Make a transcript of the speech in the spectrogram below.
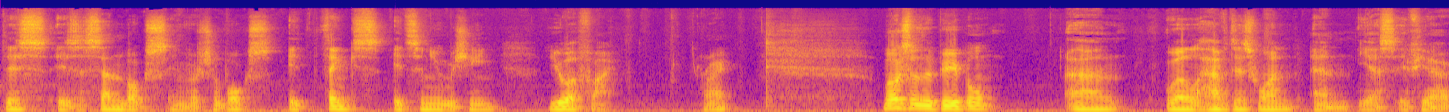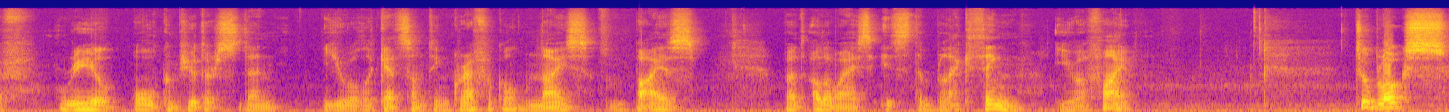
this is a sandbox in VirtualBox. It thinks it's a new machine. You are fine, right? Most of the people um, will have this one. And yes, if you have real old computers, then you will get something graphical, nice, BIOS. But otherwise, it's the black thing. You are fine. Two blocks,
